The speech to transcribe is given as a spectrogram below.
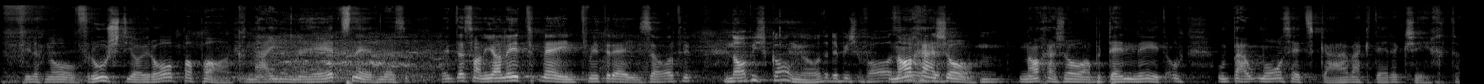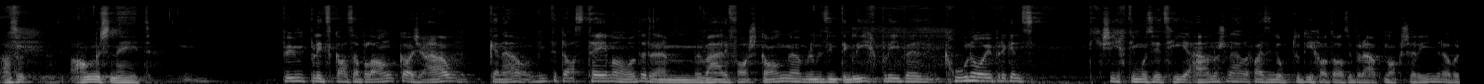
vielleicht noch Frust im Europapark. Nein, mein Herz nicht. Das, das habe ich ja nicht gemeint mit Reisen. Oder? Dann bist du gegangen, oder? Dann bist du Asien, Nachher oder? schon. Nachher schon, aber dann nicht. Und- Und Beltmoos hat es gegeben wegen dieser Geschichte. Also anders nicht. Bümpel in Casablanca ist auch genau, wieder das Thema, oder? Ähm, wir wären fast gegangen, aber wir sind dann gleich geblieben. Kuno übrigens, die Geschichte muss jetzt hier auch noch schnell, ich weiß nicht, ob du dich an das überhaupt magst erinnern, aber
